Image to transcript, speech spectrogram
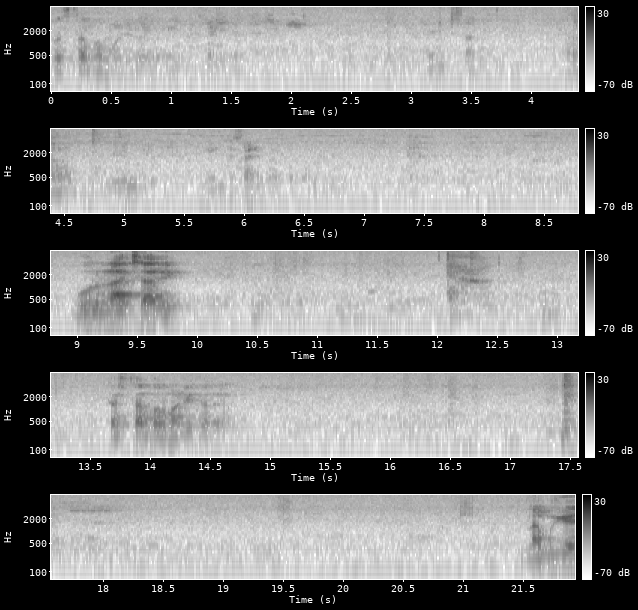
ಪ್ರಸ್ತಾಪ ಮಾಡಿದ್ದಾರೆ ಎಂಟು ಸಾರಿ ಆ? ಎಂಟು ಎಂಟು ಸಾರಿ ಪ್ರಪೋಸಲ್ ಮೂರು ನಾಲ್ಕು ಸಾರಿ ಪ್ರಸ್ತಾಪ ಮಾಡಿದ್ದಾರೆ. ನಮಗೆ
